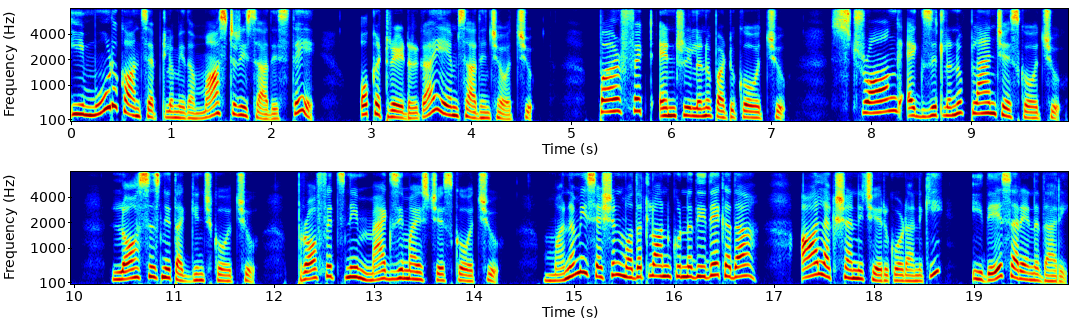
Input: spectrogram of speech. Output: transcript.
ఈ మూడు కాన్సెప్ట్ల మీద మాస్టరీ సాధిస్తే ఒక ట్రేడర్గా ఏం సాధించవచ్చు? పర్ఫెక్ట్ ఎంట్రీలను పట్టుకోవచ్చు. స్ట్రాంగ్ ఎగ్జిట్లను ప్లాన్ చేసుకోవచ్చు. లాసెస్ని తగ్గించుకోవచ్చు. ప్రాఫిట్స్ని మ్యాక్సిమైజ్ చేసుకోవచ్చు. మనం ఈ సెషన్ మొదట్లో అనుకున్నది ఇదే కదా? ఆ లక్ష్యాన్ని చేరుకోవడానికి ఇదే సరైన దారి.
